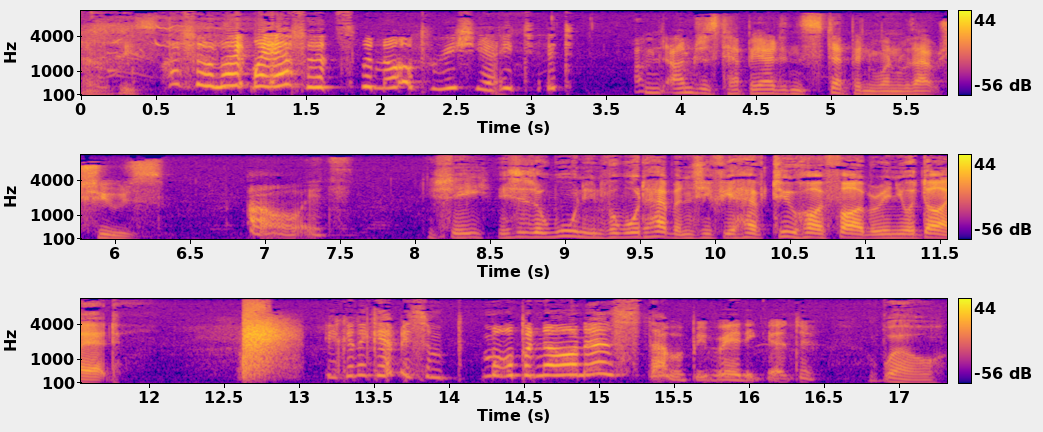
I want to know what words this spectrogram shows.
At least I feel like my efforts were not appreciated. I'm, I'm just happy I didn't step in one without shoes. Oh, it's You see, this is a warning for what happens if you have too high fibre in your diet. You're going to get me some more bananas? That would be really good. Well,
